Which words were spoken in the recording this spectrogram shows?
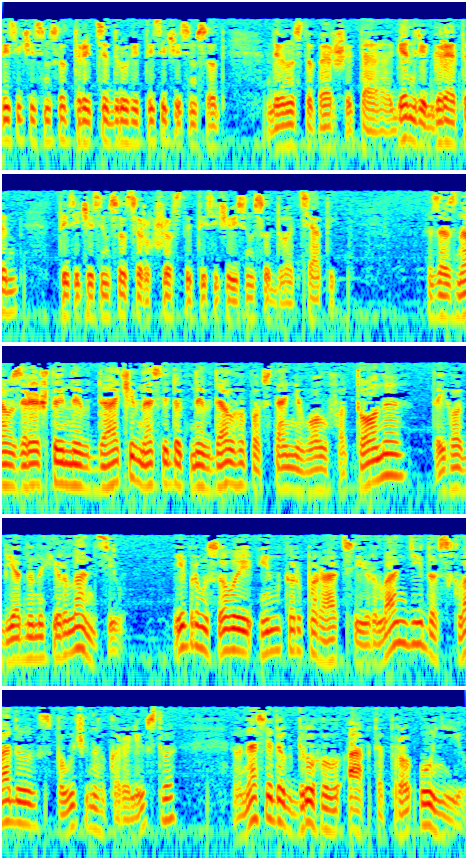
1732-1791 та Генрі Гретен 1746-1820, зазнав зрештою невдачі внаслідок невдалого повстання Волфа Тона та його об'єднаних ірландців і примусової інкорпорації Ірландії до складу Сполученого Королівства внаслідок другого акта про унію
